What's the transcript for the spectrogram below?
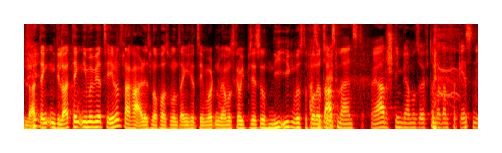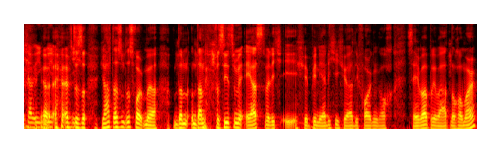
die, Leute denken, die Leute denken immer, wir erzählen uns nachher alles noch, was wir uns eigentlich erzählen wollten. Wir haben uns, glaube ich, bis jetzt noch nie irgendwas davon Achso, das erzählt. meinst Ja, das stimmt. Wir haben uns öfter mal dann vergessen. Ich habe Ja, irgendwie. öfter ich, so, ja, das und das wollten wir ja. Und dann, und dann passiert es mir erst, weil ich, ich bin ehrlich, ich höre die Folgen auch selber privat noch einmal.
